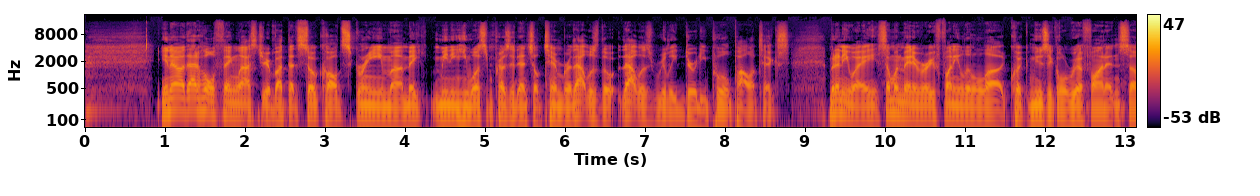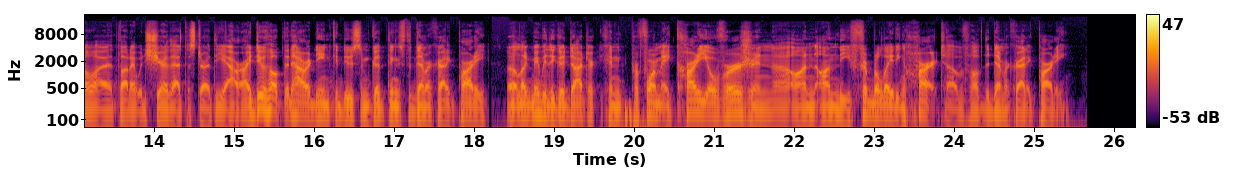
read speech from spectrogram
You know that whole thing last year about that so-called scream, uh, make, meaning he wasn't presidential timber. That was the that was really dirty pool politics. But anyway, someone made a very funny little uh, quick musical riff on it, and so I thought I would share that to start the hour. I do hope that Howard Dean can do some good things to the Democratic Party. Uh, like maybe the good doctor can perform a cardioversion uh, on on the fibrillating heart of, of the Democratic Party.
